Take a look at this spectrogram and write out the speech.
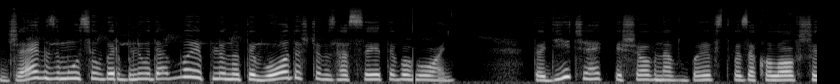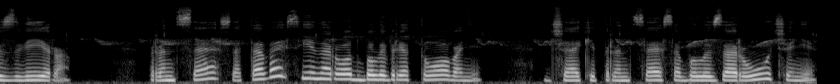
Джек змусив верблюда виплюнути воду, щоб згасити вогонь. Тоді Джек пішов на вбивство, заколовши звіра. Принцеса та весь її народ були врятовані. Джек і принцеса були заручені.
